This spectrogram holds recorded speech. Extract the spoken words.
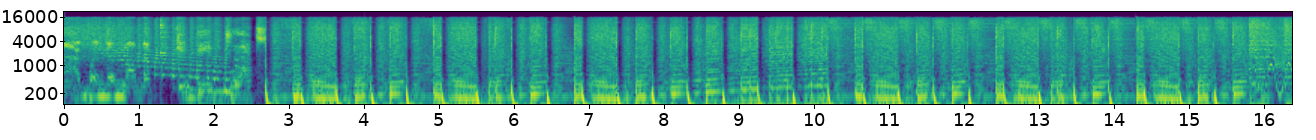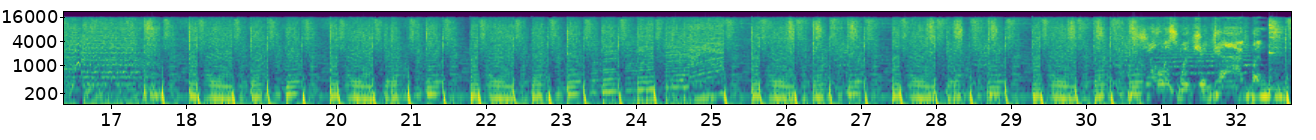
vibe when the motherfucking beat drops. you got one.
